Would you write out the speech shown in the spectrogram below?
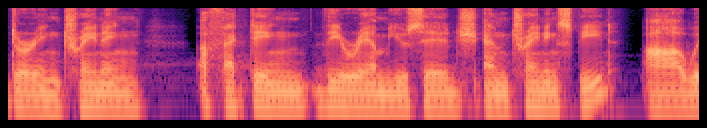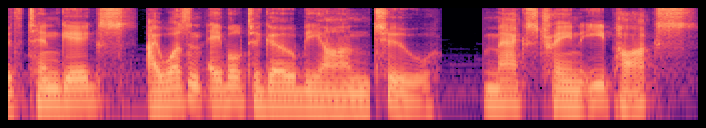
during training, affecting the RAM usage and training speed. Uh, with 10 gigs, I wasn't able to go beyond two. Max train epochs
